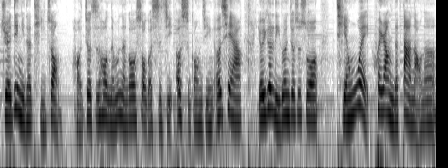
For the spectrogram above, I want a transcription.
决定你的体重，好，就之后能不能够瘦个十几、二十公斤。而且啊，有一个理论就是说。甜味会让你的大脑呢，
